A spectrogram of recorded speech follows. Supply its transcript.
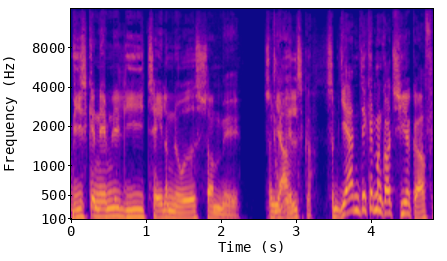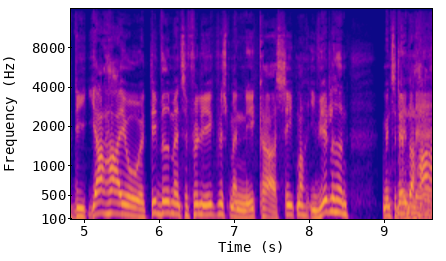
Vi skal nemlig lige tale om noget, som, øh, som Du jeg elsker. Som, ja, men det kan man godt sige at gøre, fordi jeg har jo, det ved man selvfølgelig ikke, hvis man ikke har set mig i virkeligheden, men til dem, Men, der øh, har,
